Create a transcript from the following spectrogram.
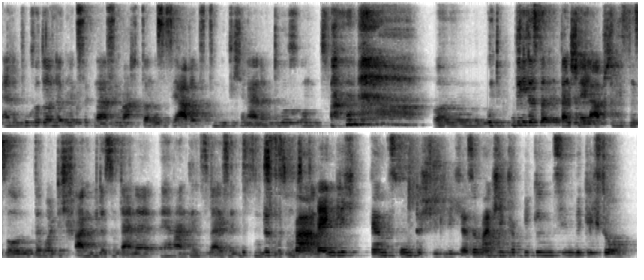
eine Buchautorin hat mir gesagt, na, sie macht dann, also sie arbeitet dann wirklich in einem durch und, äh, und will das dann schnell abschließen. So, da wollte ich fragen, wie das so deine Herangehensweise ist. das war eigentlich ganz unterschiedlich. Also manche Kapitel sind wirklich so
